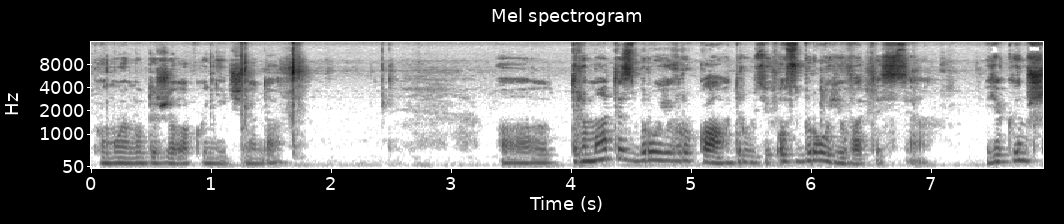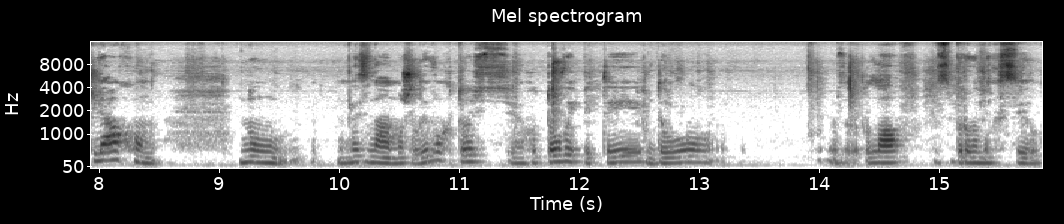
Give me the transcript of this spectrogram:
По-моєму, дуже лаконічно, да? Е, Тримати зброю в руках, друзі, озброюватися. Яким шляхом? Ну, не знаю, можливо, хтось готовий піти до лав Збройних сил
